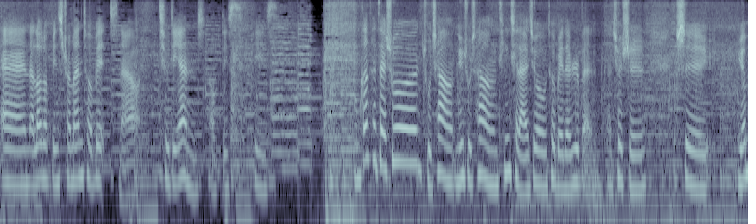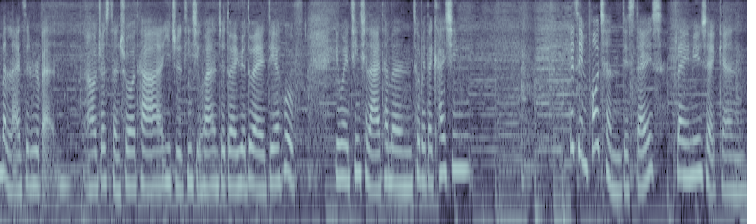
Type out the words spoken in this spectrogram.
and a lot of instrumental bits now to the end of this piece. 我们刚才在说主唱女主唱听起来就特别的日本，那确实是原本来自日本。 然后 Justin 说他一直挺喜欢这对乐队 Deerhoof，因为听起来他们特别的开心。It's important these days playing music and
